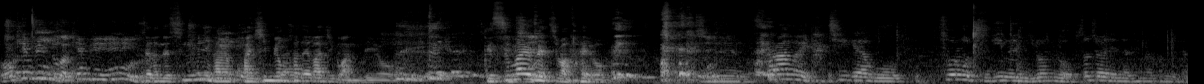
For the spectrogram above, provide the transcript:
어 캠핑도 가 캠핑. 진짜 근데 승민이 가면 관심병사 돼가지고 안 돼요. 그 스마일 배지 받아요. 저는 사람을 다치게 하고 서로 죽이는 이런 게 없어져야 된다 생각합니다.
